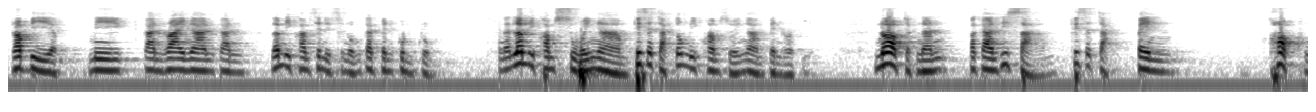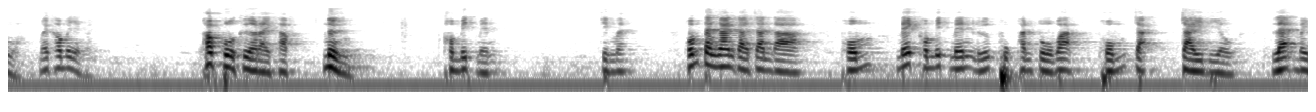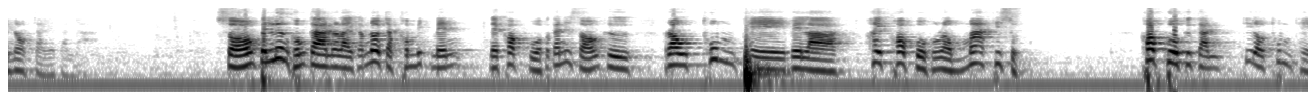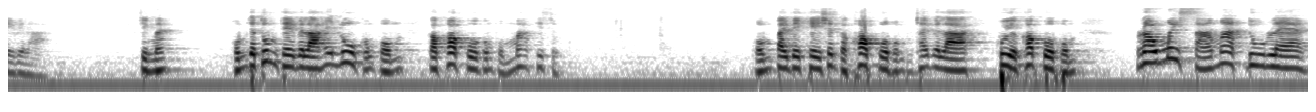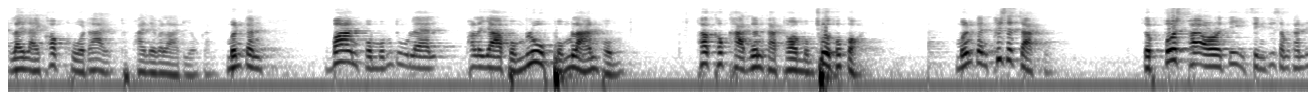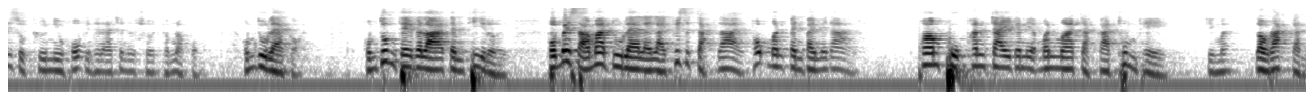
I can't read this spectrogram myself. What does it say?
ระเบียบมีการรายงานกัน และมีความสนิทสนมกันเป็นกลุ่มๆนั้นแล้วมีความสวยงามคริสจักรต้องมีความสวยงามเป็นระเบียบ นอกจากนั้นประการที่สามคริสจักรเป็นครอบครัวหมายความว่าอย่างไรครอบครัวคืออะไรครับหนึ่งคอมมิชเมนต์จริงไหมผมแต่งงานกับจันดา ผม make commitment หรือผูกพันตัวว่า ผมจะใจเดียวและไม่นอกใจอาจารย์ สองเป็นเรื่องของการอะไรครับ นอกจาก commitment ในครอบครัวประการที่สองคือ เราทุ่มเทเวลาให้ครอบครัวของเรามากที่สุด ครอบครัวคือการที่เราทุ่มเทเวลา จริงไหมผมจะทุ่มเทเวลาให้ลูกของผมกับครอบครัวของผมมากที่สุด ผมไปเวกชันกับครอบครัวผมใช้เวลาคุยกับครอบครัวผม เราไม่สามารถดูแลหลาย ๆ ครอบครัวได้ภายในเวลาเดียวกัน เหมือนกันบ้านผมผมดูแล ภรรยาผมลูกผมหลานผม ถ้าเขาขาดเงินขาดทองผมช่วยเขาก่อน เหมือนกันคริสตจักร the first priority สิ่งที่สำคัญที่สุดคือ New Hope International Church สำหรับผม ผมดูแลก่อน ผมทุ่มเทเวลาเต็มที่เลย ผมไม่สามารถดูแลหลาย ๆ คริสตจักรได้ เพราะมันเป็นไปไม่ได้ ความผูกพันใจกันเนี่ยมันมาจากการทุ่มเท จริงไหมเรารักกัน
